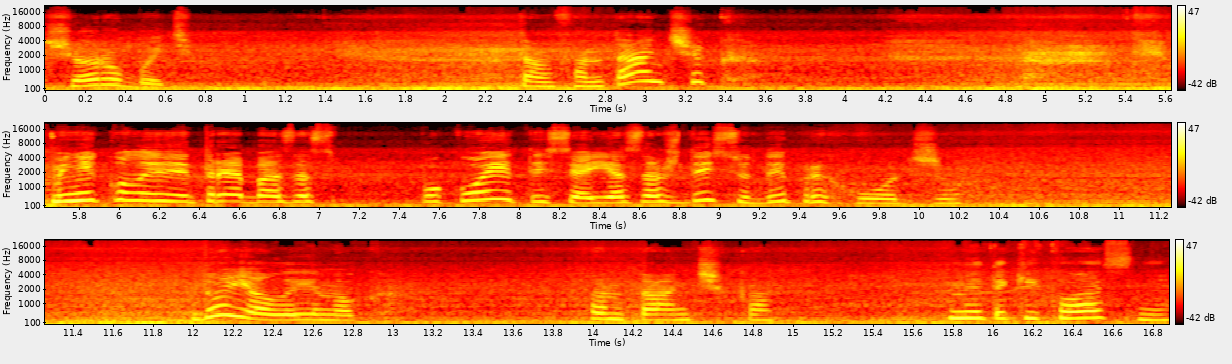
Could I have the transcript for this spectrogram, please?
Що робить? Там фонтанчик. Мені коли треба заспокоїтися, я завжди сюди приходжу. До ялинок, фонтанчика. Вони такі класні.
